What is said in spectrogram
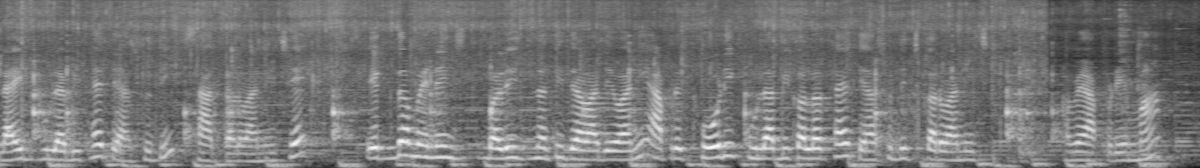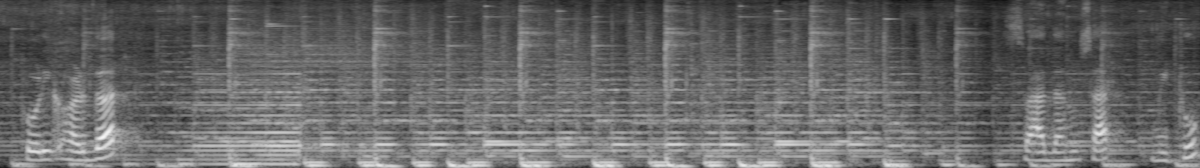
લાઈટ ગુલાબી થાય ત્યાં સુધી સાંતળવાની છે. એકદમ એને બળી જ નથી જવા દેવાની આપણે થોડી ગુલાબી કલર થાય ત્યાં સુધી જ કરવાની છે. હવે આપણે એમાં થોડીક હળદર સ્વાદ અનુસાર મીઠું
